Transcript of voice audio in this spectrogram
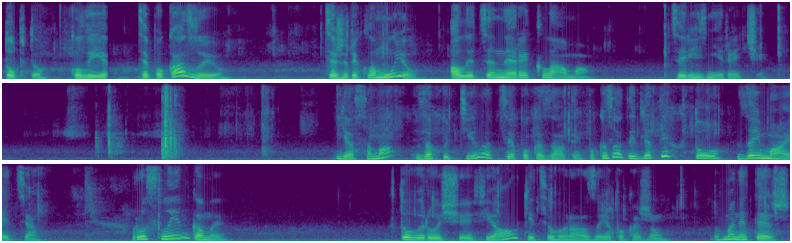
Тобто, коли я це показую, це ж рекламую, але це не реклама. Це різні речі. Я сама захотіла це показати. Показати для тих, хто займається рослинками, хто вирощує фіалки цього разу, я покажу. В мене теж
